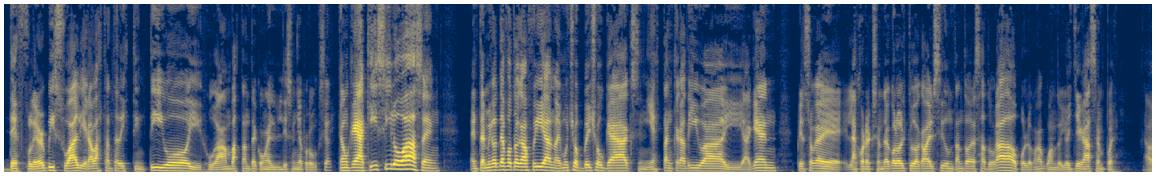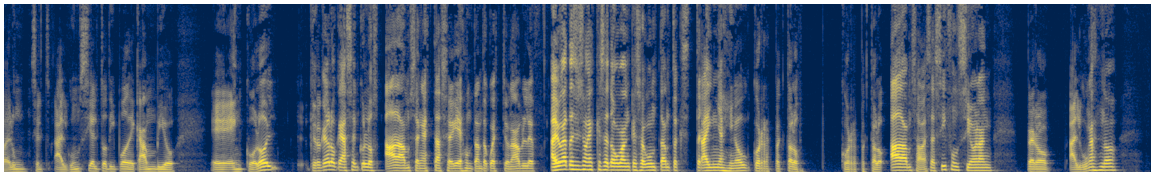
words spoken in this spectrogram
de flair visual y era bastante distintivo y jugaban bastante con el diseño de producción. Que aunque aquí sí lo hacen, en términos de fotografía no hay muchos visual gags ni es tan creativa y again pienso que la corrección de color tuvo que haber sido un tanto desaturada o por lo menos cuando ellos llegasen pues a ver un cierto, algún cierto tipo de cambio eh, en color. Creo que lo que hacen con los Adams en esta serie es un tanto cuestionable. Hay unas decisiones que se toman que son un tanto extrañas, you know, con respecto a los con respecto a los Adams. A veces sí funcionan, pero algunas no.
